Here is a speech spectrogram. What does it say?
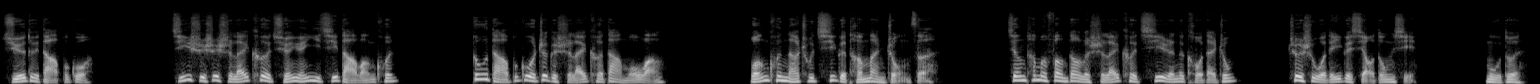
绝对打不过。即使是史莱克全员一起打王坤，都打不过这个史莱克大魔王。”王坤拿出七个藤蔓种子，将他们放到了史莱克七人的口袋中。这是我的一个小东西——木盾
